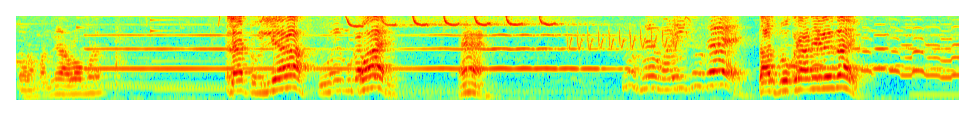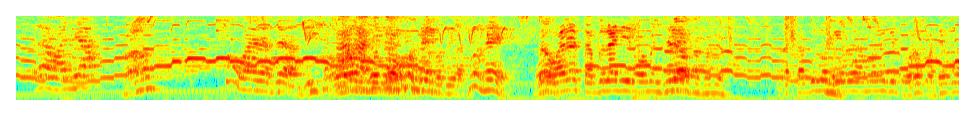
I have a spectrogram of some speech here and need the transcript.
તારા મને આવવા પડે. એટલે ટોલિયા. ઓય. હે. છે વળી શું છે? તાર છોકરાને લઈ જાય. અરે વાલિયા છે શું વાયરા છે? શું છે? બધું શું છે? બે તબલાની રોમન છે. આ તબલો કહેવાય અમને કે ઢોરો ભટેકો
